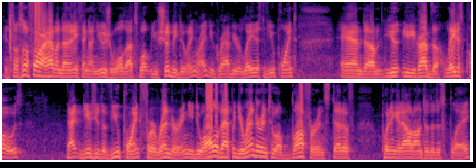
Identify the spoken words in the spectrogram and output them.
Okay, so, so far I haven't done anything unusual that's what you should be doing right. You grab your latest viewpoint and um, you, you grab the latest pose that gives you the viewpoint for rendering. You do all of that, but you render into a buffer instead of putting it out onto the display.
